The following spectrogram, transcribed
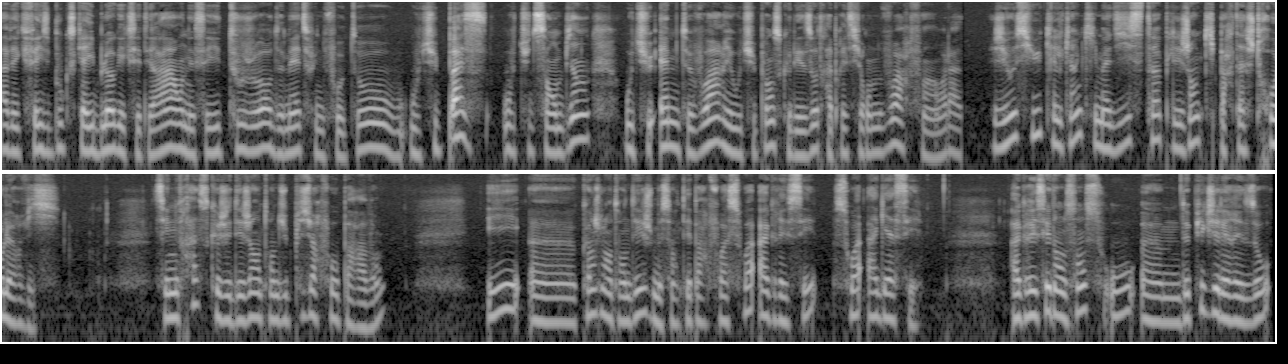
avec Facebook, Skyblog, etc. On essayait toujours de mettre une photo où, tu passes, où tu te sens bien, où tu aimes te voir et où tu penses que les autres apprécieront de voir. Enfin voilà. J'ai aussi eu quelqu'un qui m'a dit stop les gens qui partagent trop leur vie. C'est une phrase que j'ai déjà entendue plusieurs fois auparavant. Et euh, quand je l'entendais, je me sentais parfois soit agressée, soit agacée. Agressée dans le sens où, euh, depuis que j'ai les réseaux,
